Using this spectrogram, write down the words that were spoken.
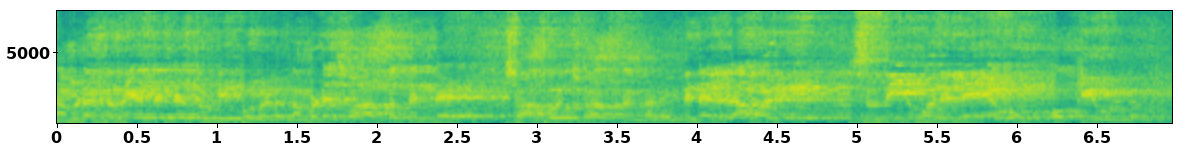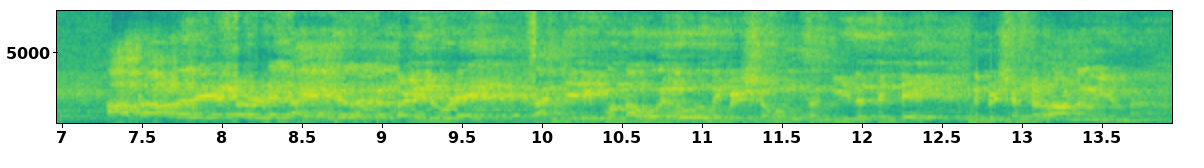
നമ്മുടെ ഹൃദയത്തിന്റെ തുടിപ്പുകൾ നമ്മുടെ ശ്വാസത്തിന്റെ ശ്വാസോച്ഛ്വാസങ്ങൾ ഇതിനെല്ലാം ഒരു ശ്രുതിയും ഒരു ലയവും ഒക്കെ ഉണ്ട്. ആ താളലയങ്ങളുടെ കയറ്റിറക്കങ്ങളിലൂടെ സഞ്ചരിക്കുന്ന ഓരോ നിമിഷവും സംഗീതത്തിന്റെ നിമിഷങ്ങളാണ് എന്ന്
